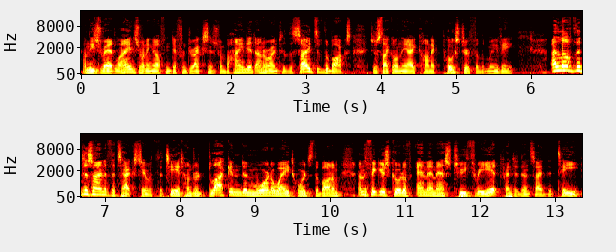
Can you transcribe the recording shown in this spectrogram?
and these red lines running off in different directions from behind it and around to the sides of the box, just like on the iconic poster for the movie. I love the design of the text here with the T800 blackened and worn away towards the bottom, and the figure's coat of MMS238 printed inside the T.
